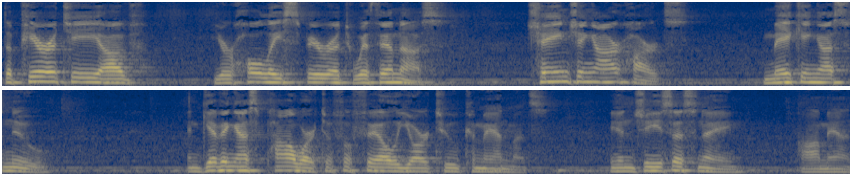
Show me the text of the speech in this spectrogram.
the purity of your Holy Spirit within us, changing our hearts, making us new, and giving us power to fulfill your two commandments. In Jesus' name, amen.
